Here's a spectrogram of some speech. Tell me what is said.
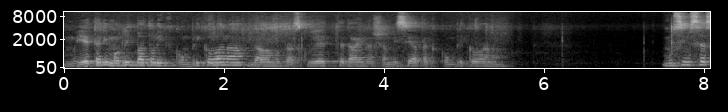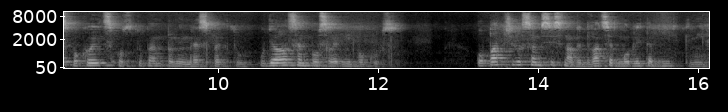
Je tedy modlitba tolik komplikovaná? Dávam otázku, je teda aj naša misia tak komplikovaná? Musím se spokojit s odstupem plným respektu. Udělal jsem poslední pokus. Opatřil jsem si snad 20 modlitebních knih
